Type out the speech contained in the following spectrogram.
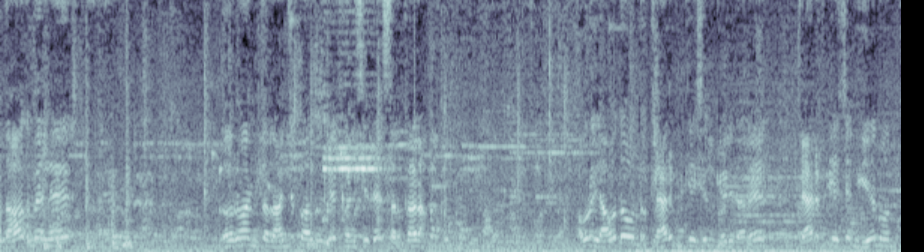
ಅದಾದ ಮೇಲೆ ಗೌರವಾನ್ವಿತ ರಾಜ್ಯಪಾಲರಿಗೆ ಕಳಿಸಿದೆ ಸರ್ಕಾರ. ಅವರು ಯಾವುದೋ ಒಂದು ಕ್ಲಾರಿಫಿಕೇಶನ್ ಕೇಳಿದ್ದಾರೆ. ಕ್ಲಾರಿಫಿಕೇಶನ್ ಏನು ಅಂತ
